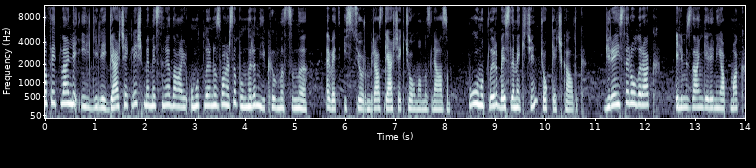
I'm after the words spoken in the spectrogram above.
afetlerle ilgili gerçekleşmemesine dair umutlarınız varsa bunların yıkılmasını evet istiyorum. Biraz gerçekçi olmamız lazım. Bu umutları beslemek için çok geç kaldık. Bireysel olarak elimizden geleni yapmak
